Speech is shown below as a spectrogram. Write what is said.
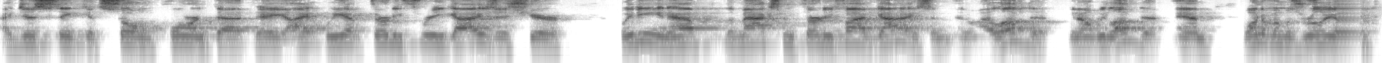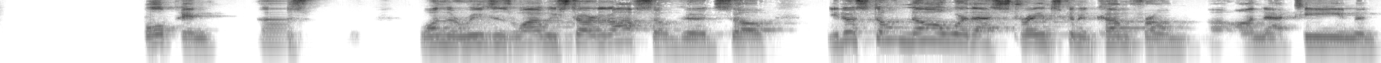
i just think it's so important that hey I, we have 33 guys this year we didn't even have the maximum 35 guys, and, and, I loved it. You know, we loved it. And one of them was really a bullpen. Uh, one of the reasons why we started off so good. So you just don't know where that strength's going to come from uh, on that team. And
